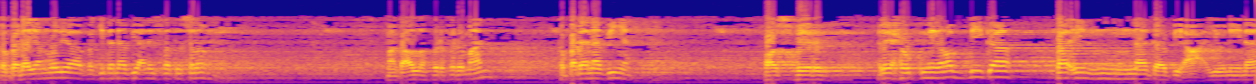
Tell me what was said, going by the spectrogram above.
kepada yang mulia baginda Nabi Alaihissalam, maka Allah berfirman kepada nabinya, Lihukmi rabbika fa innaka bi'ayunina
